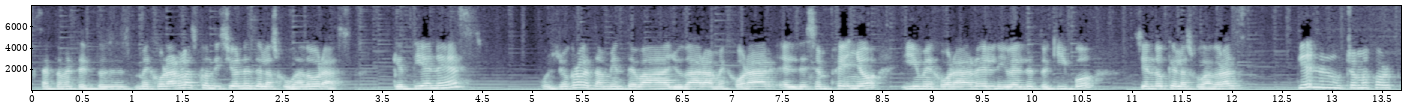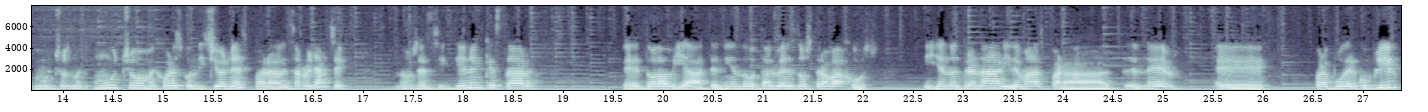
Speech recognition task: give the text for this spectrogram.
Exactamente, entonces mejorar las condiciones de las jugadoras que tienes, pues yo creo que también te va a ayudar a mejorar el desempeño y mejorar el nivel de tu equipo, siendo que las jugadoras tienen mucho mejor, muchos, mucho mejores condiciones para desarrollarse. ¿No? O sea, si tienen que estar eh, todavía teniendo tal vez dos trabajos y yendo a entrenar y demás para tener, eh, para poder cumplir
